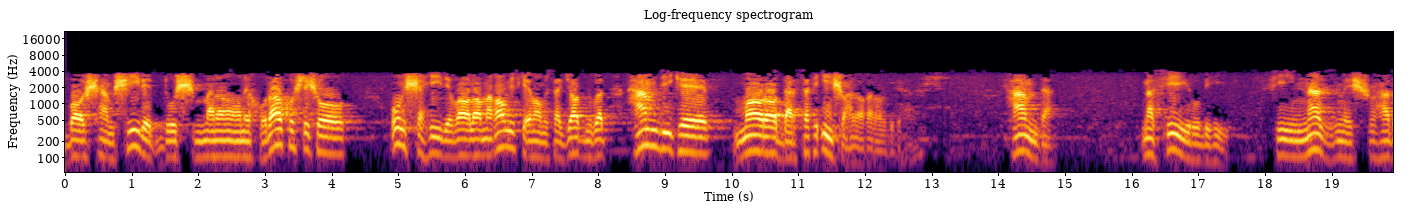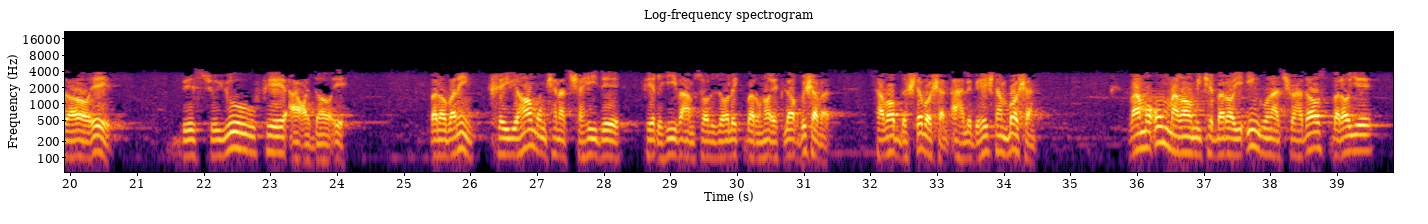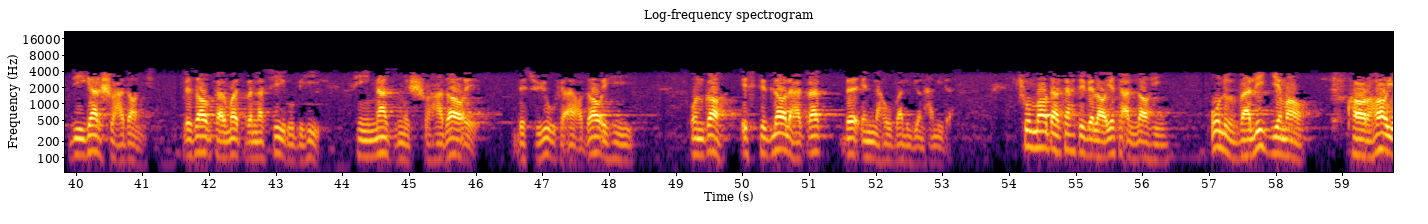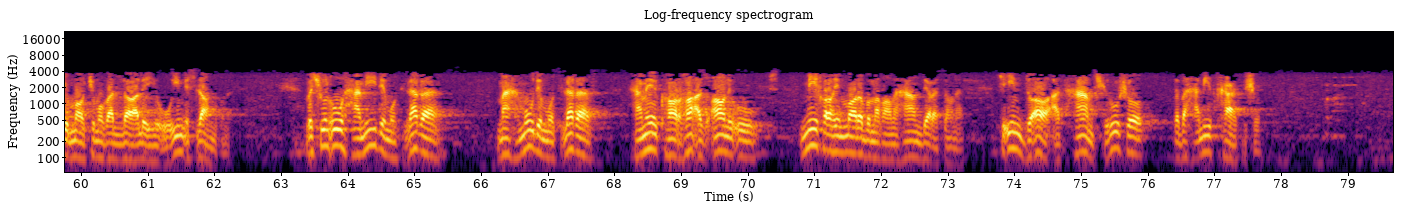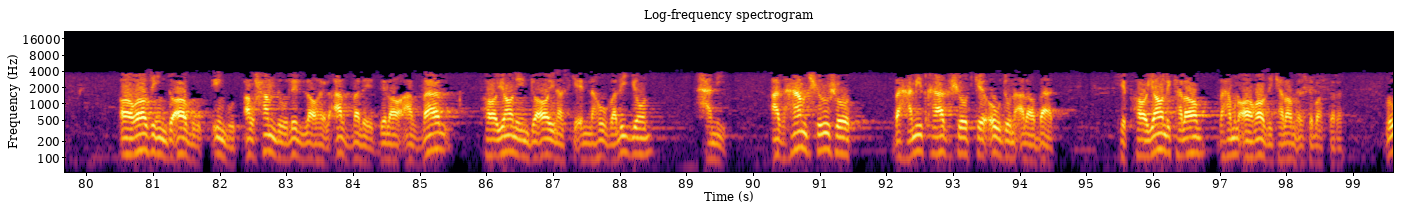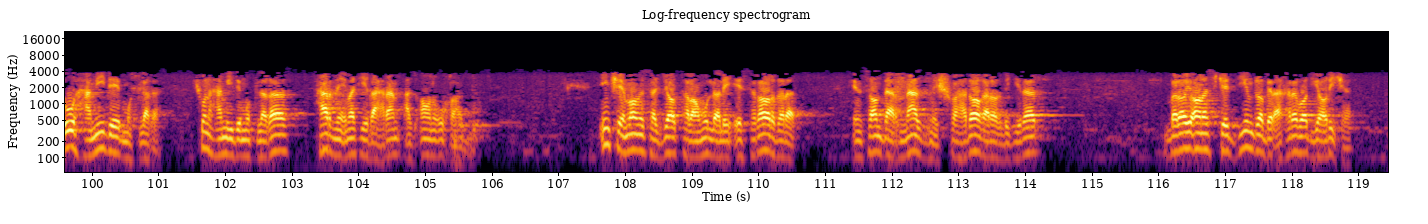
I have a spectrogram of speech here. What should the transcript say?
با شمشیر دشمنان خدا کشته شد اون شهید والا مقامی است که امام سجاد می‌گوید حمدی که ما را در سطح این شهدا قرار بده. حمد نسیر بهی فی نظم شهدائه به سیوف اعدائه. بنابراین خیلی ها ممکن است شهید فقهی و امثال ذالک بر اونها اطلاق بشود. ثواب داشته باشند اهل بهشت هم باشند و اما اون مقامی که برای این گونه از شهداست برای دیگر شهدا نیست. لذا فرماید و نصیر و بهی فی نظم شهداء به سیوف اعدائهی اونگاه استدلال حضرت به انه ولی حمید است. چون ما در تحت ولایت اللهی اون ولی ما کارهای ما که مولا علیه اویم اصلاح می‌کند. و چون او حمید مطلق است محمود مطلق است همه کارها از آن او می‌خواهیم ما را به مقام حمد برساند. که این دعا از حمد شروع شد و به حمید ختم شد. آغاز این دعا بود این بود. الحمد لله الاول بلا اول. پایان این دعا این است که انه ولی حمید. از حمد شروع شد و حمید ختم شد که اودون علابت که پایان کلام به همون آغاز کلام ارتباط دارد. و او حمید مطلق است. چون حمید مطلق است هر نعمتی قهرن از آن او خواهد بود. این که امام سجاد سلام علیه اصرار دارد انسان در نظم شهدا قرار بگیرد برای آن است که دین را بالاخره باید یاری کرد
